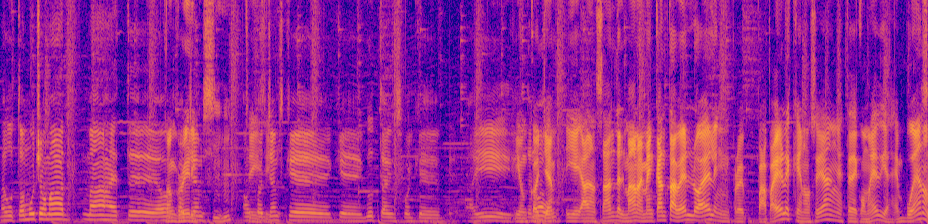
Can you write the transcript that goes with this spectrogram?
Me gustó mucho más, más este Uncle James, James que, que Good Times porque Ahí, y un y Adam Sandler, hermano, a mí me encanta verlo a él en papeles que no sean este de comedia. Es bueno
